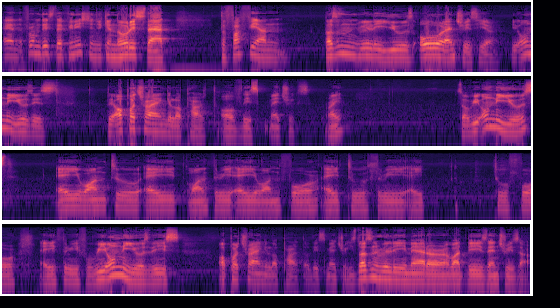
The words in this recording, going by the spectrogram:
And from this definition, you can notice that the Pfaffian doesn't really use all entries here. It only uses the upper triangular part of this matrix, right? So we only used A12, A13, A14, A23, A24, A34. We only use this upper triangular part of this matrix. It doesn't really matter what these entries are.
